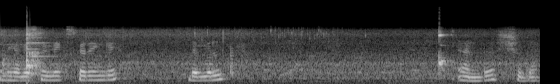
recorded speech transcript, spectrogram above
अभी हम इसमें मिक्स करेंगे the milk and the sugar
